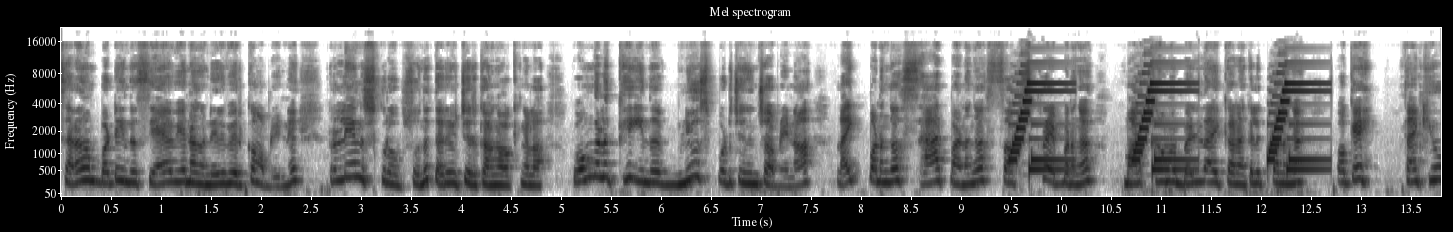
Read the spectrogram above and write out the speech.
சிரமப்பட்டு இந்த சேவையை நாங்கள் நிறுவியிருக்கோம் அப்படின்னு ரிலையன்ஸ் குரூப்ஸ் வந்து தெரிவிச்சிருக்காங்க. ஓகேங்களா உங்களுக்கு இந்த நியூஸ் பிடிச்சிருந்துச்சு அப்படின்னா லைக் பண்ணுங்கள் ஷேர் பண்ணுங்கள் சப்ஸ்கிரைப் பண்ணுங்கள் மறக்காமல் பெல் ஐக்கானை கிளிக் பண்ணுங்கள் ஓகே தேங்க்யூ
